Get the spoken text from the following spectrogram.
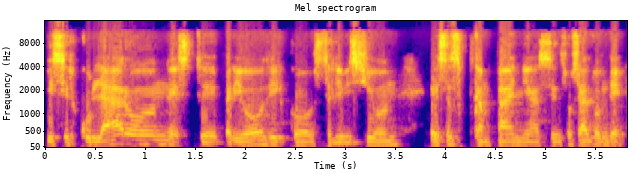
Y circularon este periódicos, televisión, esas campañas, o sea, donde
